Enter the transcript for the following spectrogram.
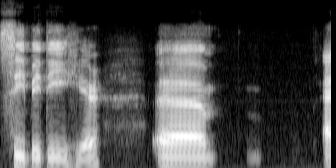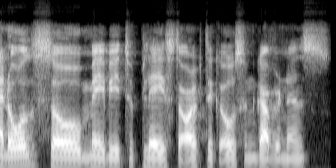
CBD here, um, and also maybe to place the Arctic Ocean governance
